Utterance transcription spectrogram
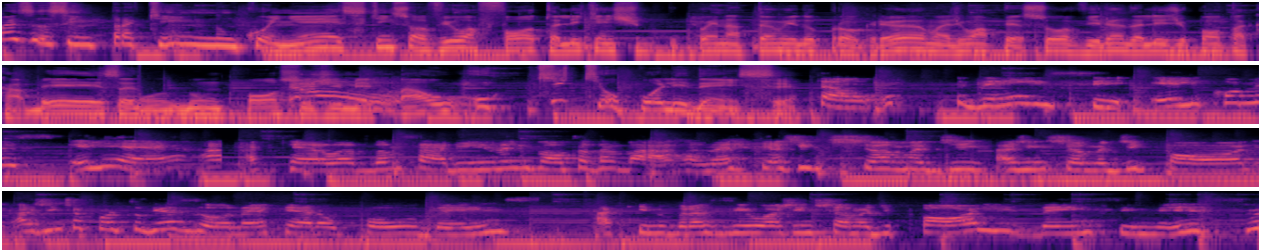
Mas assim, para quem não conhece, quem só viu a foto ali que a gente põe na thumb do programa de uma pessoa virando ali de ponta cabeça, num poste de metal, o que que é o polidense? Então, o polidense, ele come... ele é aquela dançarina em volta da barra, né? Que a gente chama de, a gente chama de pole, a gente é portuguesou, né? Que era o pole dance. Aqui no Brasil a gente chama de polidense mesmo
